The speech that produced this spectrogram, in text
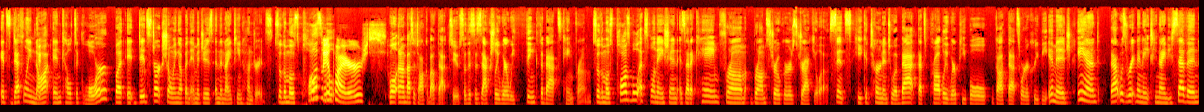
It's definitely not in Celtic lore, but it did start showing up in images in the 1900s. So the most Well, plausible vampires. well, and I'm about to talk about that too. So, this is actually where we think the bats came from. So, the most plausible explanation is that it came from Bram Stoker's Dracula. Since he could turn into a bat, that's probably where people got that sort of creepy image. And that was written in 1897,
